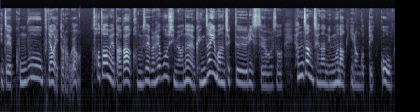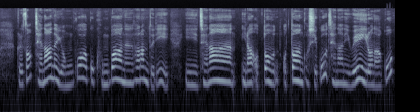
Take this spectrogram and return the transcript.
이제 공부 분야가 있더라고요. 서점에다가 검색을 해보시면은 굉장히 많은 책들이 있어요. 그래서 현장 재난 인문학 이런 것도 있고, 그래서 재난을 연구하고 공부하는 사람들이 이 재난이란 어떤 어떤 것이고 재난이 왜 일어나고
